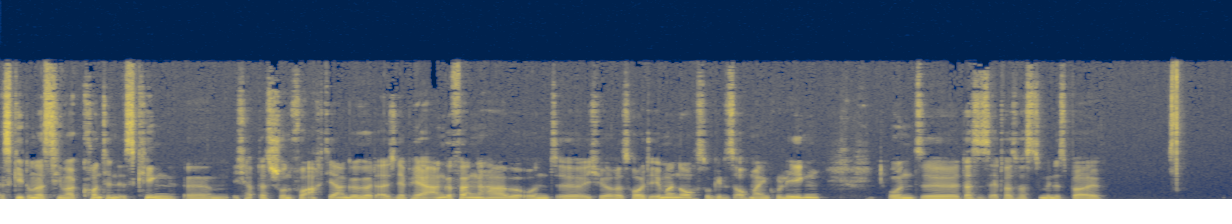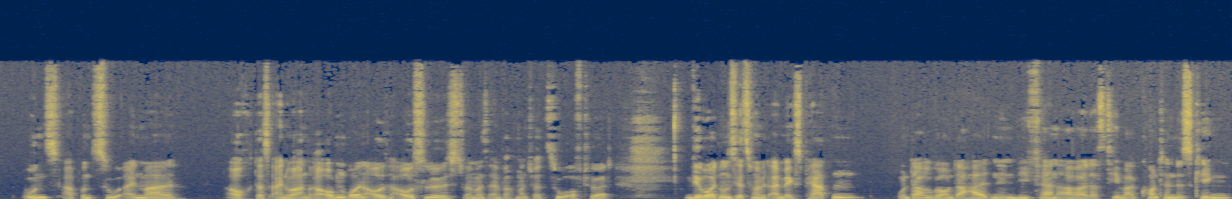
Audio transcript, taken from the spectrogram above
Es geht um das Thema Content is King. Ähm, ich habe das schon vor acht Jahren gehört, als ich in der PR angefangen habe und äh, ich höre es heute immer noch. So geht es auch meinen Kollegen. Und äh, das ist etwas, was zumindest bei uns ab und zu einmal auch das ein oder andere Augenrollen aus auslöst, weil man es einfach manchmal zu oft hört. Wir wollten uns jetzt mal mit einem Experten und darüber unterhalten, inwiefern aber das Thema Content is King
